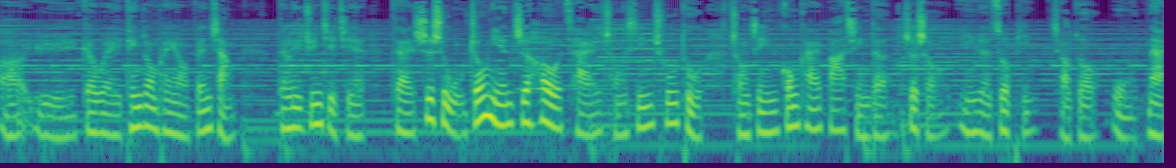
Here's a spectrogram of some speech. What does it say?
呃，与各位听众朋友分享邓丽君姐姐在四十五周年之后才重新出土、重新公开发行的这首音乐作品，叫做《无奈》。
